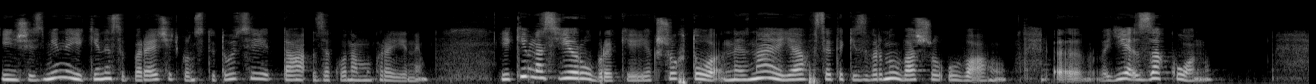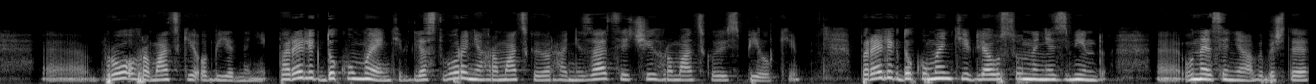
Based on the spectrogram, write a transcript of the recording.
інші зміни, які не суперечать Конституції та законам України. Які в нас є рубрики? Якщо хто не знає, я все-таки зверну вашу увагу. Е, Є закон про громадські об'єднання, перелік документів для створення громадської організації чи громадської спілки, перелік документів для усунення змін, е, унесення, вибачте,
